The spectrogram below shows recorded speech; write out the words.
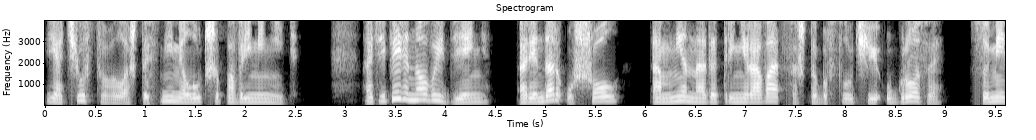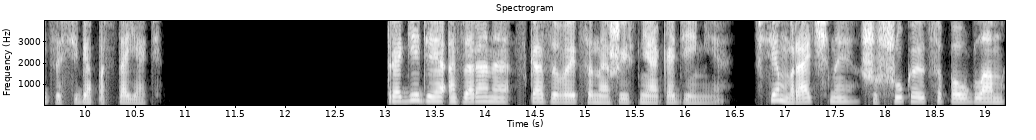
я чувствовала, что с ними лучше повременить. А теперь новый день, арендар ушел, а мне надо тренироваться, чтобы в случае угрозы суметь за себя постоять. Трагедия Азарана сказывается на жизни Академии. Все мрачные, шушукаются по углам,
